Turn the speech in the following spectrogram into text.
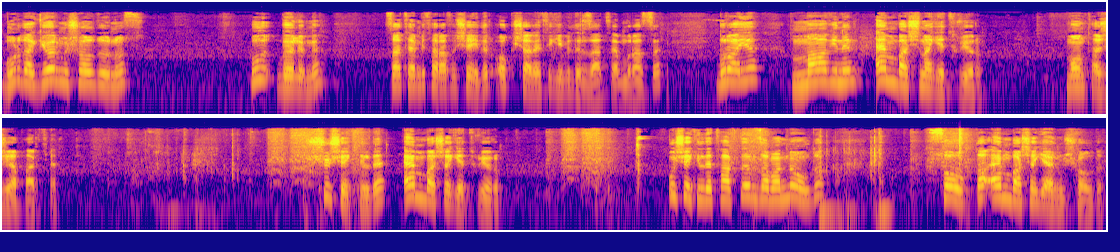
burada görmüş olduğunuz bu bölümü zaten bir tarafı şeydir ok işareti gibidir zaten burası. Burayı mavinin en başına getiriyorum. Montajı yaparken. Şu şekilde en başa getiriyorum. Bu şekilde taktığım zaman ne oldu? Soğukta en başa gelmiş oldu.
